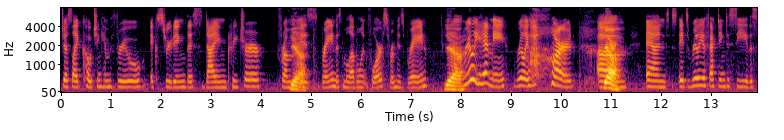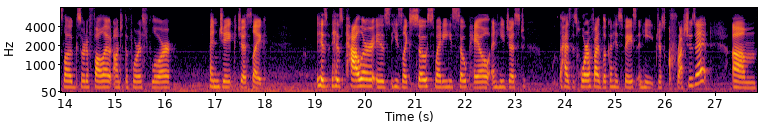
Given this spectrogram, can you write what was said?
Just like coaching him through extruding this dying creature from Yeah. his brain, this malevolent force from his brain Yeah. really hit me really hard. Um, Yeah. And it's really affecting to see the slug sort of fall out onto the forest floor, and Jake just like his his pallor is he's like so sweaty, he's so pale, and he just has this horrified look on his face, and he just crushes it. Um,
